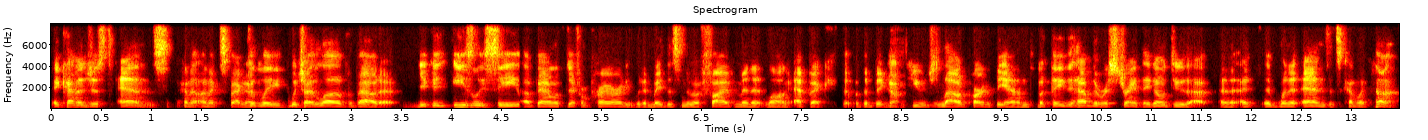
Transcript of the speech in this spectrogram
it kind of just ends kind of unexpectedly, which I love about it. You could easily see a band with different priority would have made this into a five minute long epic that with a big, Yeah. huge, loud part at the end. But they have the restraint. They don't do that, and it, it- when it ends, it's kind of like, huh,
